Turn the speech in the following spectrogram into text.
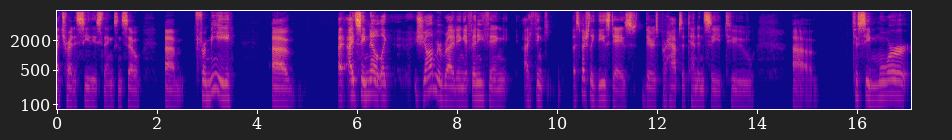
I try to see these things. And so, um, for me, uh, I, would say no. Like genre writing, if anything, I think, especially these days, there's perhaps a tendency to uh, to see more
